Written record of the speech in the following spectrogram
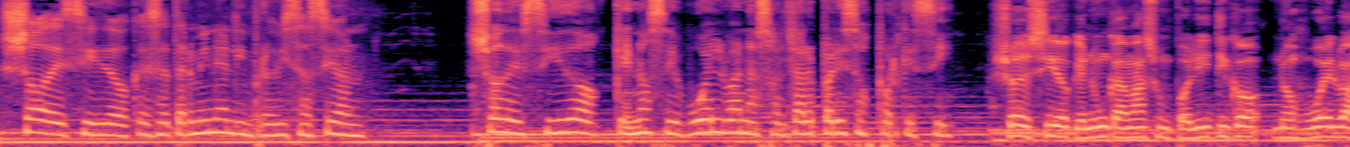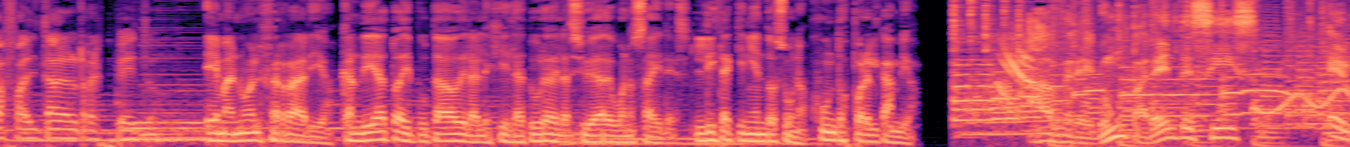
Yo decido que se termine la improvisación. Yo decido que no se vuelvan a soltar presos porque sí. Yo decido que nunca más un político nos vuelva a faltar el respeto. Emanuel Ferrario, candidato a diputado de la legislatura de la Ciudad de Buenos Aires. Lista 501. Juntos por el cambio. Abren un paréntesis en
